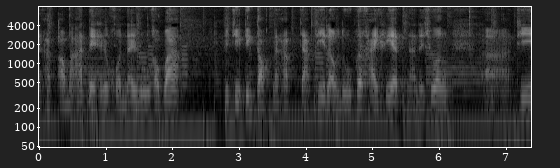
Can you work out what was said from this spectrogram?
นะครับเอามาอัปเดตให้ทุกคนได้รู้ครับว่าจริงๆ TikTok นะครับจากที่เราดูเพื่อคลายเครียดนะในช่วงที่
